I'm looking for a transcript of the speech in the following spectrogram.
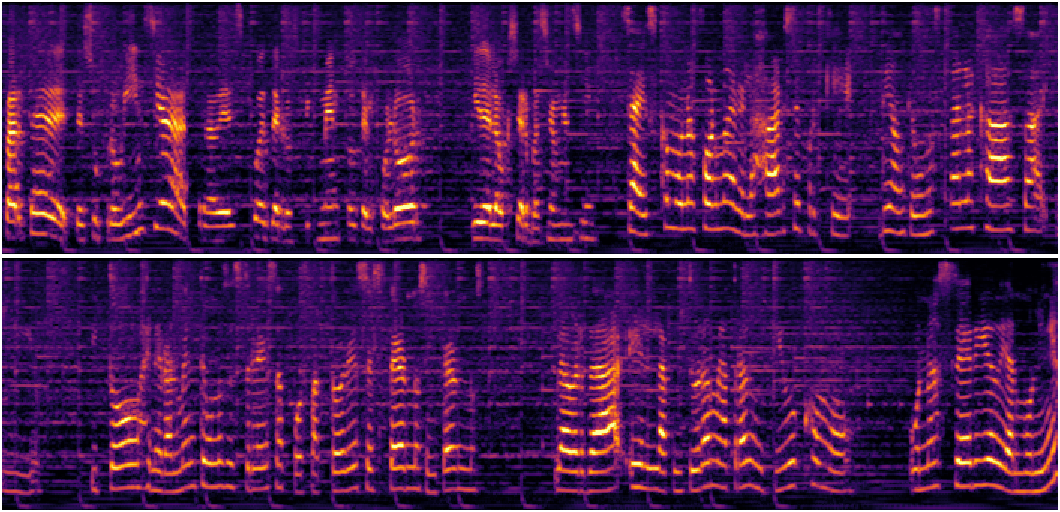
parte de, de, su provincia a través pues, de los pigmentos, del color y de la observación en sí. O sea, es como una forma de relajarse porque, digo, aunque uno está en la casa y, y todo, generalmente uno se estresa por factores externos, internos. La verdad, en la pintura me ha transmitido como una serie de armonía.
